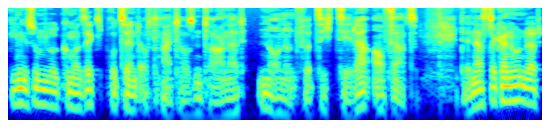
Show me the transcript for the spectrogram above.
ging es um 0,6 Prozent auf 3.349 Zähler aufwärts. Der Nasdaq 100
